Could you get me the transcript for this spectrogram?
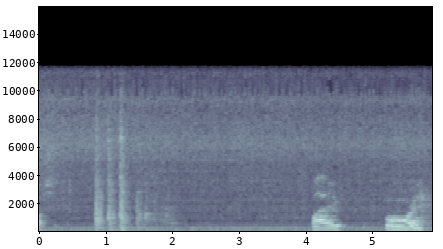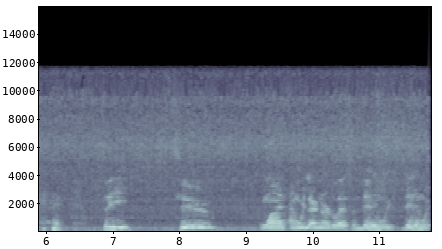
Oh shit. Five, four, three, two, one, and we learned our lesson, didn't we? Didn't we?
